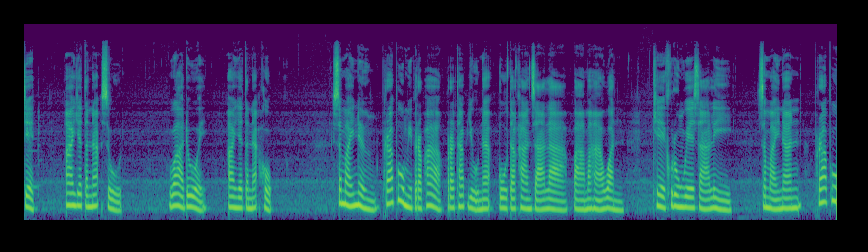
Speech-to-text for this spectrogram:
เจ็ดอายตนะสูตร ว่าด้วย อายตนะหก สมัยหนึ่ง พระผู้มีพระภาคประทับอยู่ณปูตคารสาลา ป่ามหาวัน เขตกรุงเวสาลี สมัยนั้น พระผู้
